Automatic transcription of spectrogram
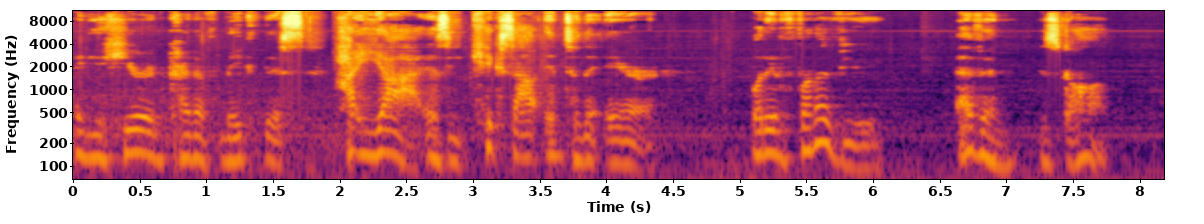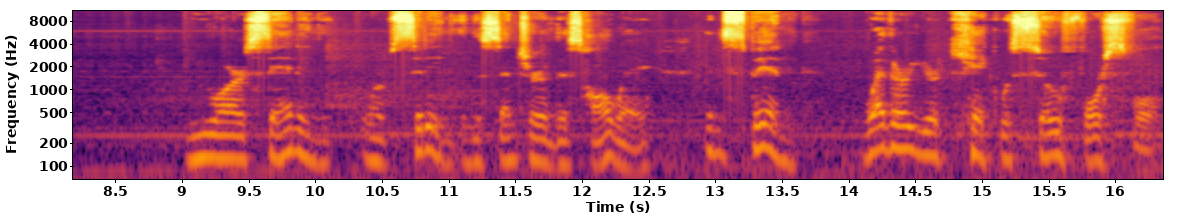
and you hear him kind of make this hiya as he kicks out into the air. But in front of you, Evan is gone. You are standing or sitting in the center of this hallway, and spin. Whether your kick was so forceful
